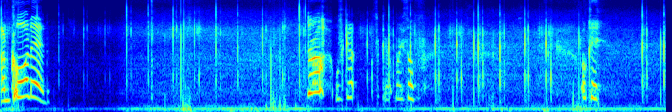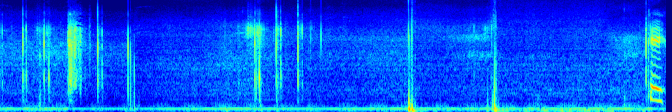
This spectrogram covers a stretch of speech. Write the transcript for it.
I'm cornered! Ah, let's get, let's get myself. Okay. Okay,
